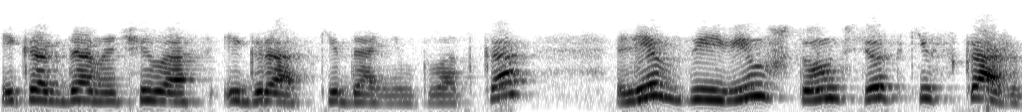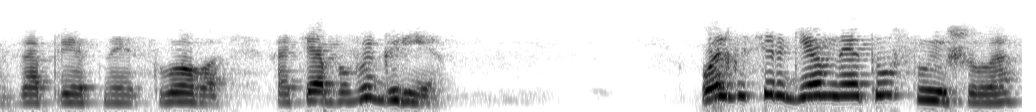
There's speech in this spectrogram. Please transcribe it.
И когда началась игра с киданием платка, Лев заявил, что он все-таки скажет запретное слово, хотя бы в игре. Ольга Сергеевна это услышала.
